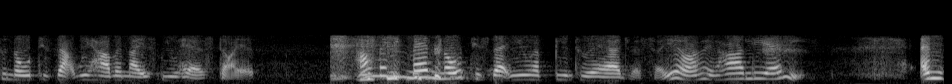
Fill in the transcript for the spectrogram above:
to notice that we have a nice new hairstyle. How many men notice that you have been to a hairdresser? You know, I mean, hardly any. And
